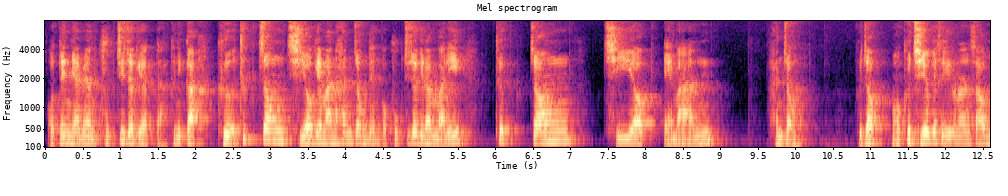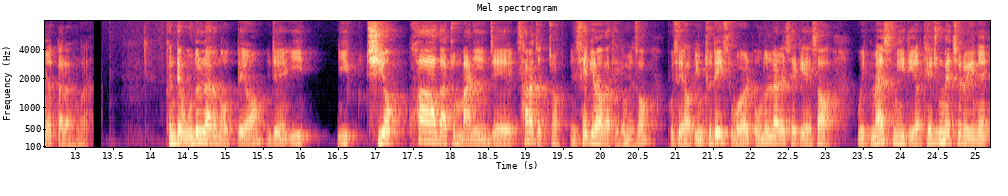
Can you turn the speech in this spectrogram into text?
어땠냐면 국지적이었다. 그러니까 그 특정 지역에만 한정된 거. 국지적이란 말이 특정 지역에만 한정. 그죠? 어, 그 지역에서 일어나는 싸움이었다라는 거야. 근데 오늘날은 어때요? 이제 이, 이 지역화가 좀 많이 이제 사라졌죠. 이제 세계화가 되면서 보세요. In today's world, 오늘날의 세계에서 with mass media 대중 매체로 인해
